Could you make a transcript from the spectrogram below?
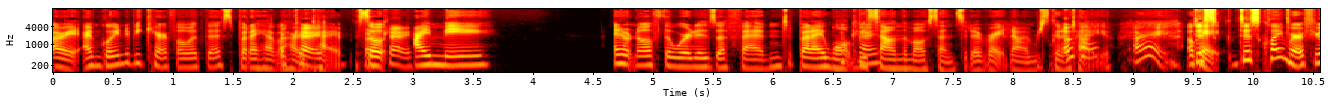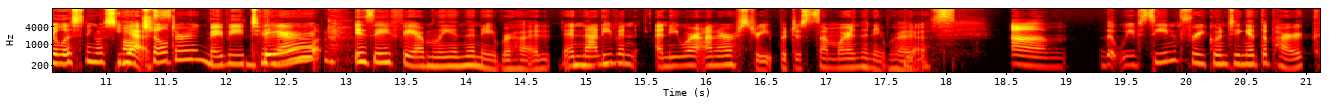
All right, I'm going to be careful with this, but I have a Okay, hard time. So okay. I may. I don't know if the word is offend, but I won't Okay. be sound the most sensitive right now. I'm just going to tell Okay. you. All right. Okay. Dis- disclaimer: If you're listening with small Yes. children, maybe tune There out. is a family in the neighborhood, and not Mhm. even anywhere on our street, but just somewhere in the neighborhood, Yes. um, that we've seen frequenting at the park.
